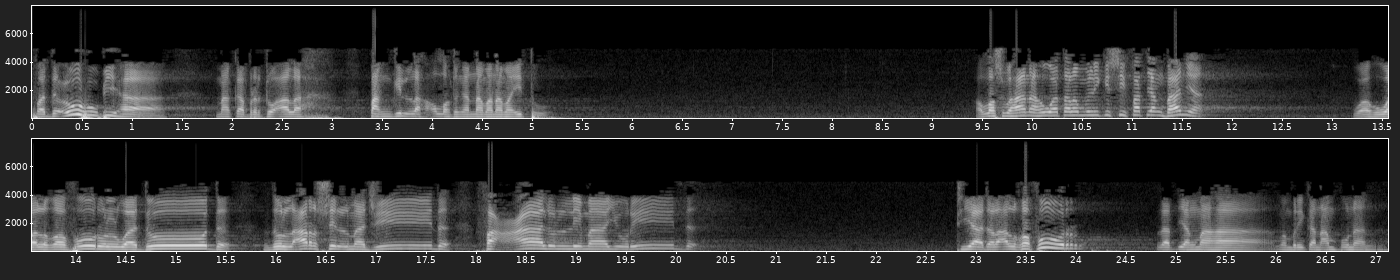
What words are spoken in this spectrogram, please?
fad'uhu biha maka berdoalah panggillah Allah dengan nama-nama itu Allah Subhanahu wa taala memiliki sifat yang banyak wa huwal ghafurul wadud dzul arsyil majid fa'alul lima yurid dia adalah al-ghafur zat yang maha memberikan ampunan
